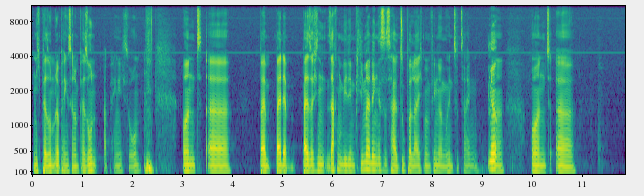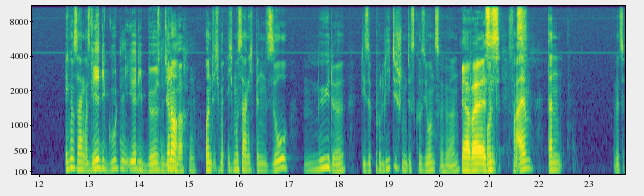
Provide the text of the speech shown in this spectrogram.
nicht personenunabhängig, sondern personenabhängig, so. Und äh, bei, bei, der, bei solchen Sachen wie dem Klimading ist es halt super leicht, mit dem Finger irgendwo hinzuzeigen. Ja. Ne? Und äh, ich muss sagen, was Wir die Guten, ihr die Bösen, die Genau. machen. und ich, ich muss sagen, ich bin so müde, diese politischen Diskussionen zu hören. Ja, weil es und ist. vor allem dann. Willst du,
